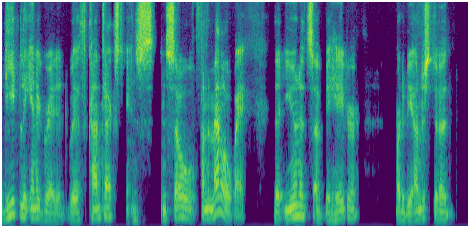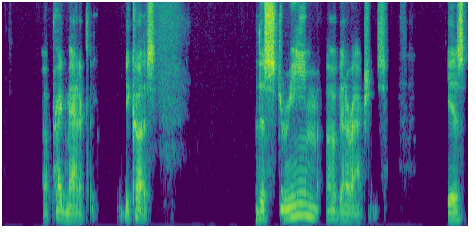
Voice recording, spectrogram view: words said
deeply integrated with context in, in so fundamental a way that units of behavior are to be understood uh, pragmatically. Because the stream of interactions is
